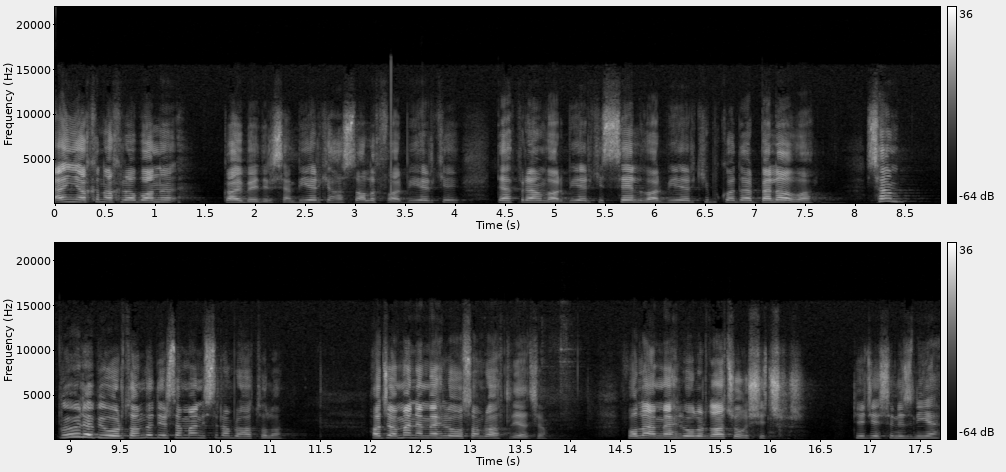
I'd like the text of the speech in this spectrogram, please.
en yakın akrabanı kaybedirsen, bir yer ki hastalık var, bir yer ki deprem var, bir yer ki sel var, bir yer ki bu kadar bela var. Sen böyle bir ortamda dersen ben istedim rahat olan. Hacı ben emekli olsam rahatlayacağım. Vallahi emekli olur daha çok işi çıkır. Diyeceksiniz niye?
